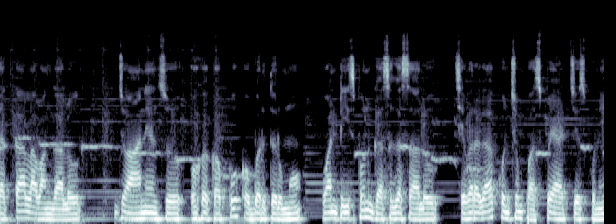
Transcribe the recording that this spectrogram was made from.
చెక్క లవంగాలు కొంచెం ఆనియన్స్ ఒక కప్పు కొబ్బరి తురుము వన్ టీ స్పూన్ గసగసాలు చివరగా కొంచెం పసుపు యాడ్ చేసుకుని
